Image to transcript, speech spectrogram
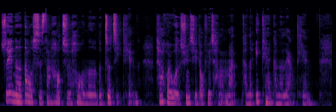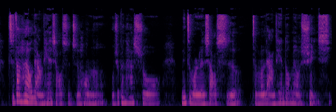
所以呢，到十三号之后呢的这几天，他回我的讯息都非常的慢，可能一天，可能两天，直到他有两天消失之后呢，我就跟他说：“你怎么人消失了？怎么两天都没有讯息？”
